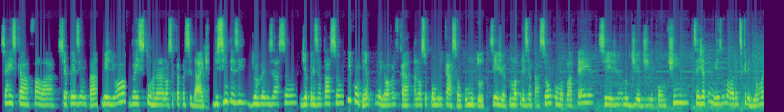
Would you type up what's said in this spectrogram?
se arriscar, falar, se apresentar, melhor vai se tornar a nossa capacidade de síntese, de organização, de apresentação e com o tempo melhor vai ficar a nossa comunicação como um todo, seja numa apresentação com uma plateia, seja no dia a dia com um time, seja até mesmo na hora de escrever uma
